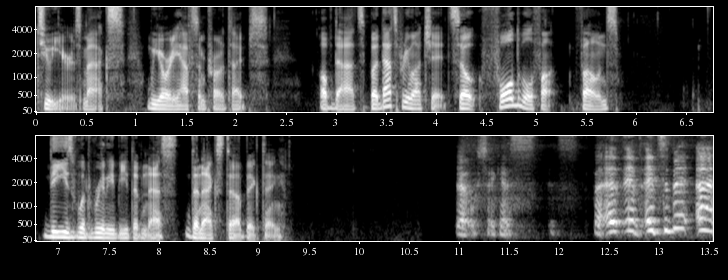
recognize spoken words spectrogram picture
two years max. We already have some prototypes of that, but that's pretty much it. So foldable ph- phones these would really be the next the next uh, big thing. Those, I guess, it's but it, it's a bit uh,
